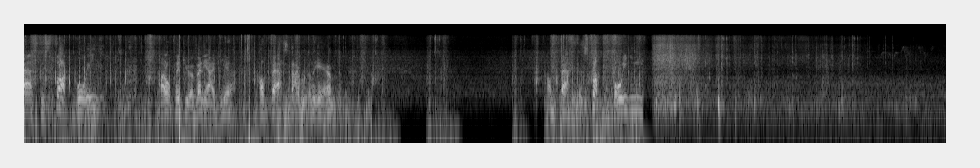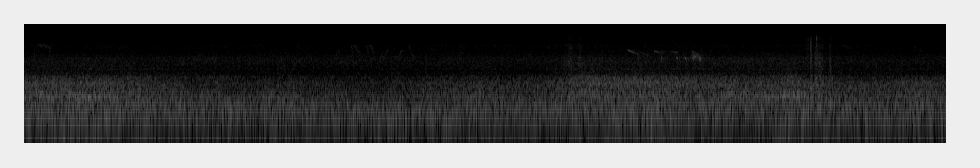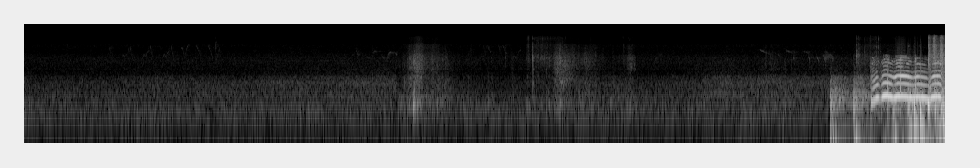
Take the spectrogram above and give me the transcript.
fast as fuck, boy. I don't think you have any idea how fast I really am. I'm fast as fuck, boy. yoktu.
